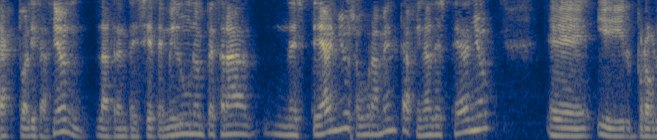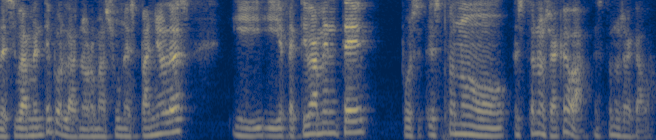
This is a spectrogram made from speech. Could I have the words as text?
actualización. La 37001 empezará este año, seguramente, a final de este año, eh, y progresivamente, pues las normas son españolas, y, efectivamente, pues esto no, esto no se acaba, esto no se acaba.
